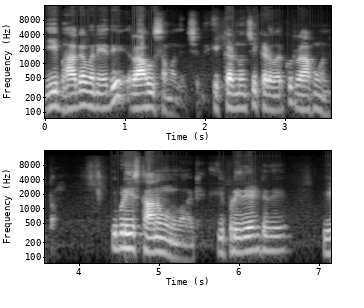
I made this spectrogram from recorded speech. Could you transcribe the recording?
ఈ భాగం అనేది రాహు సంబంధించింది. ఇక్కడ నుంచి ఇక్కడ వరకు రాహు అంటాం. ఇప్పుడు ఈ స్థానం ఉంది మనకి. ఇప్పుడు ఇదేంటిది? ఈ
